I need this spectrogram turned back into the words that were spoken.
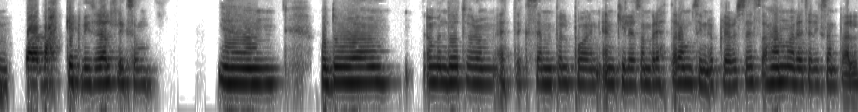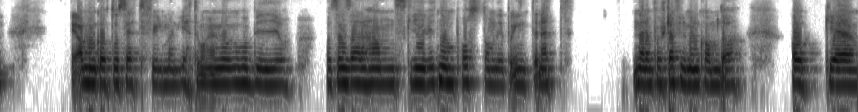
ehm, bara vackert visuellt liksom. Ehm, och då, ja, men då tog de ett exempel på en, en kille som berättade om sin upplevelse. Så han hade till exempel ja, men gått och sett filmen jättemånga gånger på bio. Och sen så hade han skrivit någon post om det på internet när den första filmen kom då. Och eh,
